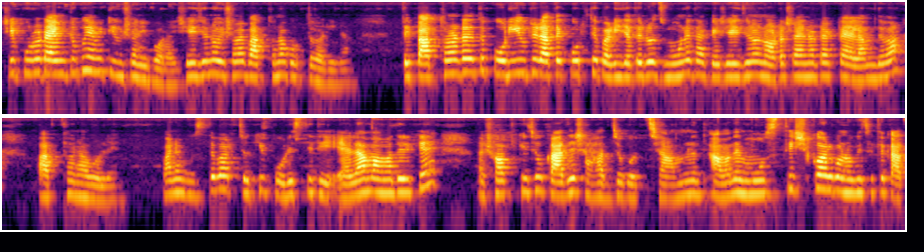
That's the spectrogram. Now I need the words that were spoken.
সেই পুরো টাইমটুকুই আমি টিউশনই পড়াই। সেই জন্য ওই সময় প্রার্থনা করতে পারি না। তাই প্রার্থনাটা যাতে পড়িয়ে উঠে রাতে করতে পারি, যাতে রোজ মনে থাকে, সেই জন্য নটা সাড়ে নটা একটা অ্যালার্ম দেওয়া প্রার্থনা বলে। মানে বুঝতে পারছ কি পরিস্থিতি? অ্যালার্ম আমাদেরকে সব কিছু কাজে সাহায্য করছে। আমরা, আমাদের মস্তিষ্ক আর কোনো কিছুতে কাজ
